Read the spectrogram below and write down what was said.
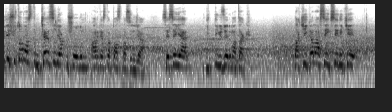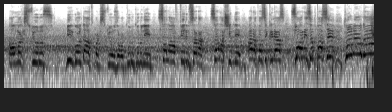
Bir de şuta bastım. Cancel yapmış oldum arkasında pas basınca. Sese gel. Gitti güzelim atak. Dakikalar 82. Almak istiyoruz. Bir gol daha atmak istiyoruz ama kuru kuru değil. Salah aferin sana. Salah şimdi ara pası klas. Suarez'in pası. Ronaldo!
